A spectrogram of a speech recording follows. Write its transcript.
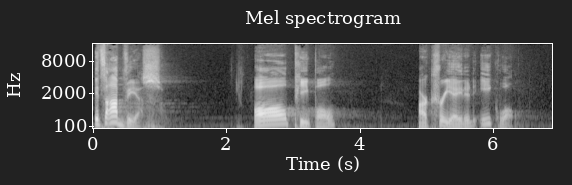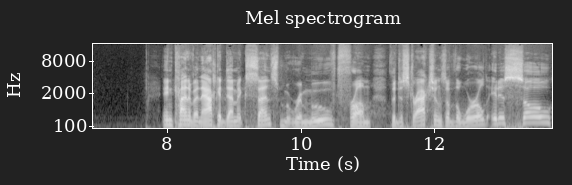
it's obvious. All people are created equal in kind of an academic sense, removed from the distractions of the world, it is so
